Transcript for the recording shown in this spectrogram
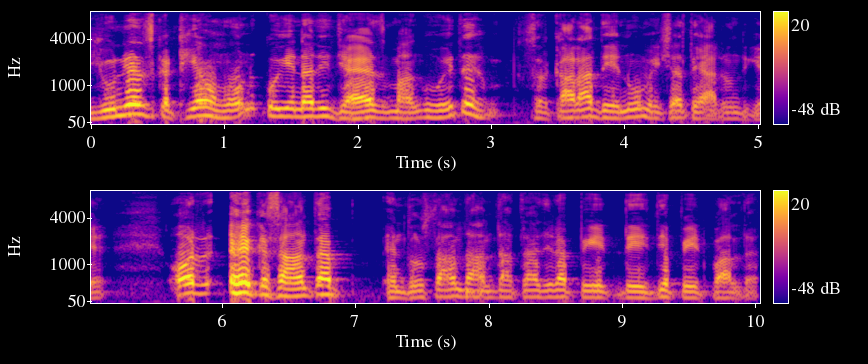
ਯੂਨੀਅਨਸ ਇਕੱਠੀਆਂ ਹੋਣ, ਕੋਈ ਇਹਨਾਂ ਦੀ ਜਾਇਜ਼ ਮੰਗ ਹੋਏ ਤੇ ਸਰਕਾਰਾਂ ਦੇਣ ਨੂੰ ਹਮੇਸ਼ਾ ਤਿਆਰ ਹੁੰਦੀਆਂ ਔਰ ਕਿਸਾਨ ਤਾਂ ਹਿੰਦੁਸਤਾਨ ਦਾ ਅੰਦਾਤਾ ਜਿਹੜਾ ਪੇਟ, ਦੇਸ਼ ਦੇ ਪੇਟ ਪਾਲਦਾ।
